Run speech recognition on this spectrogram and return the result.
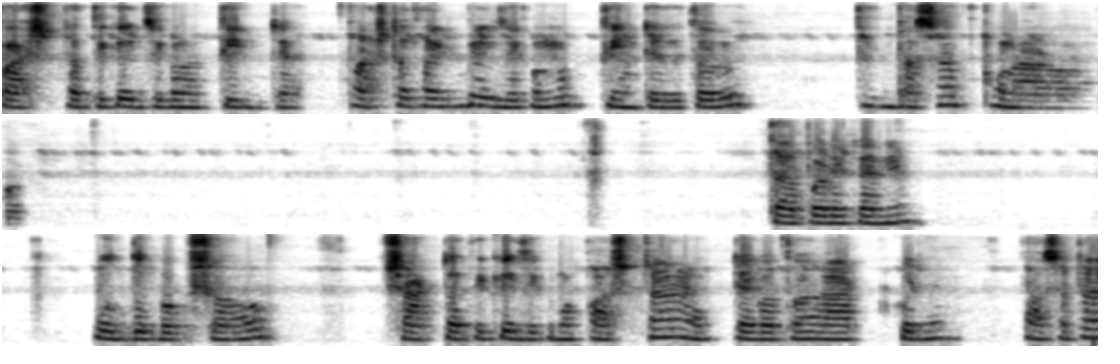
পাঁচটা থেকে যে কোনো তিনটা। পাঁচটা থাকবে যে কোনো তিনটে দিতে হবে। পাঁচা পনেরো নম্বর। তারপর এখানে উদ্দীপক সহ ষাটটা থেকে যে কোনো পাঁচটা, একটা কত আট করে পাঁচটা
